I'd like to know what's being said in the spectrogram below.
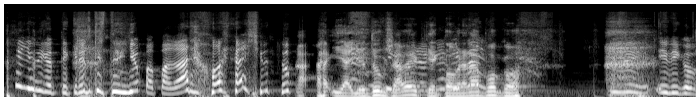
Y yo digo, ¿te crees que estoy yo para pagar ahora a YouTube? Ah, Y a YouTube, ¿sabes? Que ¿qué cobrará poco. Y digo,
